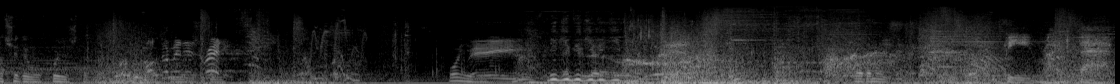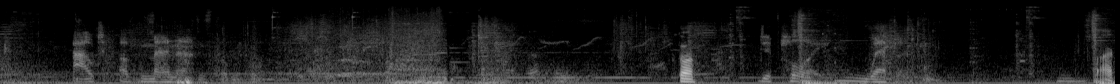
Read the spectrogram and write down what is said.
А что ты выходишь тогда? Ultimate is ready. Ой, ой, ой. Беги, беги, беги. Я домой. Be right back. Out of mana. Здесь проблема. Кто? Deploy weapon. Так.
